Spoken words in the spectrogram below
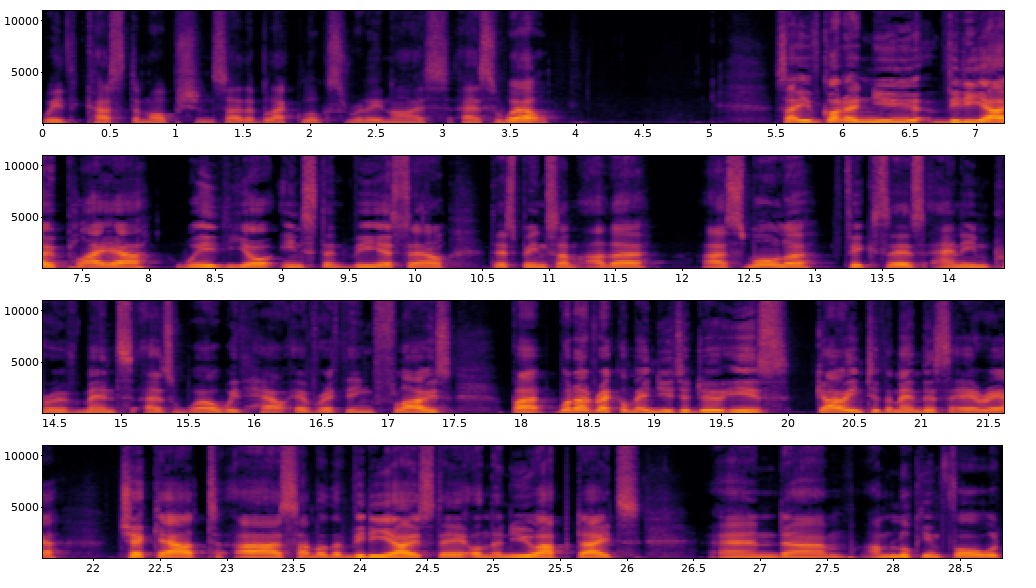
with custom options. So the black looks really nice as well. So you've got a new video player with your instant VSL. There's been some other uh, smaller fixes and improvements as well with how everything flows. But what I'd recommend you to do is go into the members area, check out uh, some of the videos there on the new updates and um, I'm looking forward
